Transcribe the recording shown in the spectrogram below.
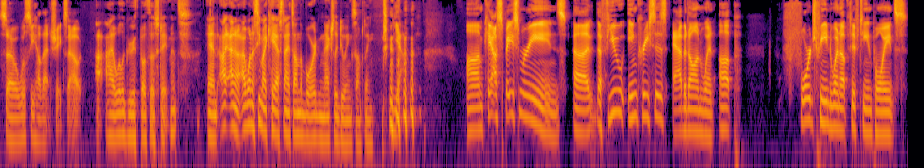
So we'll see how that shakes out. I, I will agree with both those statements. And I, I don't know. I want to see my Chaos Knights on the board and actually doing something. yeah. Um, Chaos Space Marines, uh, a few increases. Abaddon went up. Forge Fiend went up 15 points.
